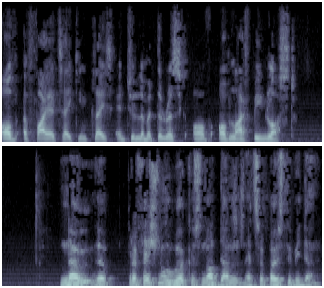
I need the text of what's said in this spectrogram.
of a fire taking place and to limit the risk of, of life being lost? No, the professional work is not done that's supposed to be done.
